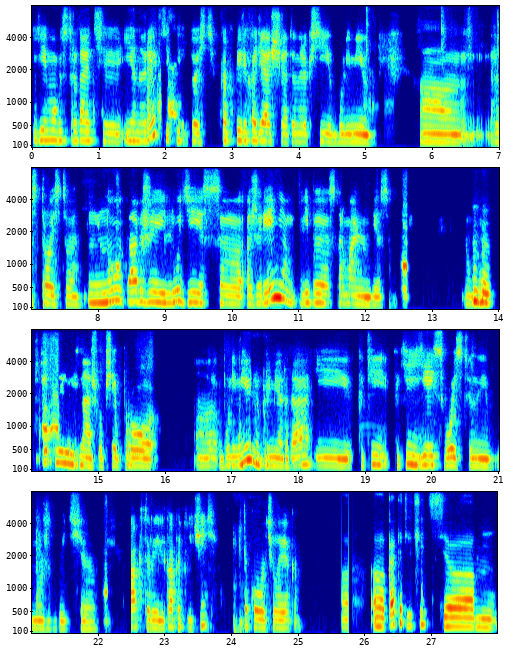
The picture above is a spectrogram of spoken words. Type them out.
ей могут страдать и анорексики, то есть как переходящая от анорексии в булимию э, расстройство, но также и люди с ожирением, либо с нормальным весом. Mm-hmm. Что ты знаешь вообще про э, булимию, например, да, и какие, какие ей свойственны, может быть, э, факторы или как отличить такого человека? А, как отличить эм,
